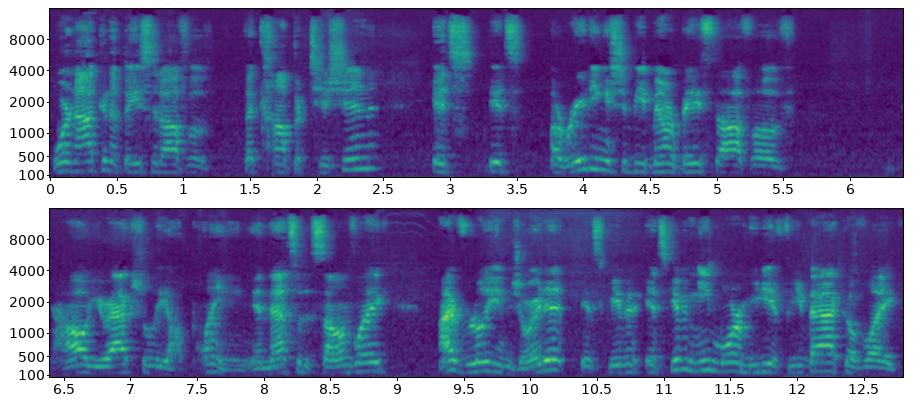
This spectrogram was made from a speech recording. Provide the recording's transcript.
we're not going to base it off of the competition. It's it's a rating. It should be more based off of how you're actually uh, playing, and that's what it sounds like. I've really enjoyed it. It's given it's giving me more immediate feedback of like,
